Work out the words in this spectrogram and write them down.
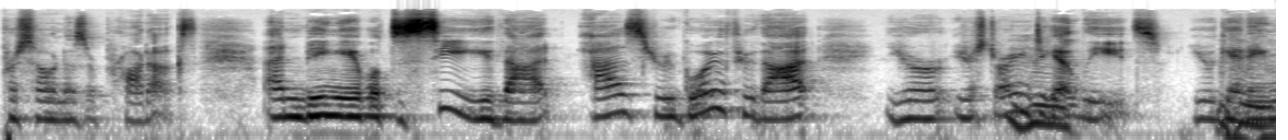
personas or products. And being able to see that as you're going through that you're you're starting to get leads. You're getting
